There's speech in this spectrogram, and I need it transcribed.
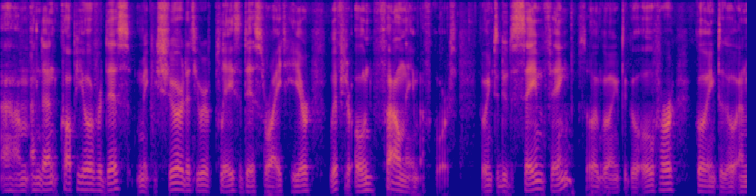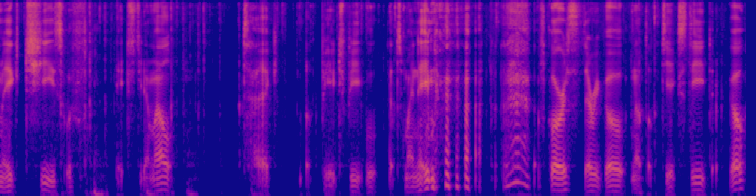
um, and then copy over this, making sure that you replace this right here with your own file name, of course. Going to do the same thing, so I'm going to go over, going to go and make cheese with HTML tag .php, Ooh, that's my name. of course, there we go, not .txt, there we go.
